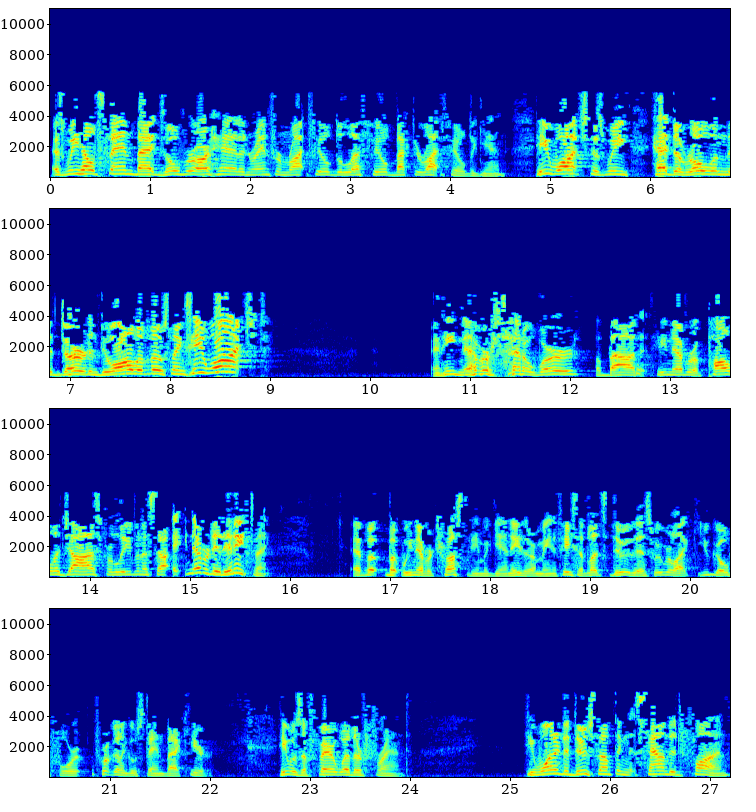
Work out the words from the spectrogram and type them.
as we held sandbags over our head and ran from right field to left field back to right field again. He watched as we had to roll in the dirt and do all of those things. He watched. And he never said a word about it. He never apologized for leaving us out. He never did anything. But, but we never trusted him again either. I mean, if he said, let's do this, we were like, you go for it. We're going to go stand back here. He was a fair weather friend. He wanted to do something that sounded fun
